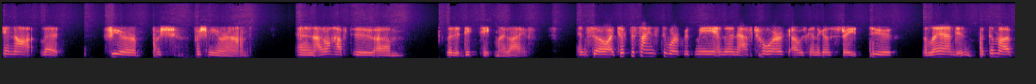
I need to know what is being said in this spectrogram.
cannot let fear push push me around, and I don't have to um, let it dictate my life. And so I took the signs to work with me, and then after work, I was going to go straight to the land and put them up.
